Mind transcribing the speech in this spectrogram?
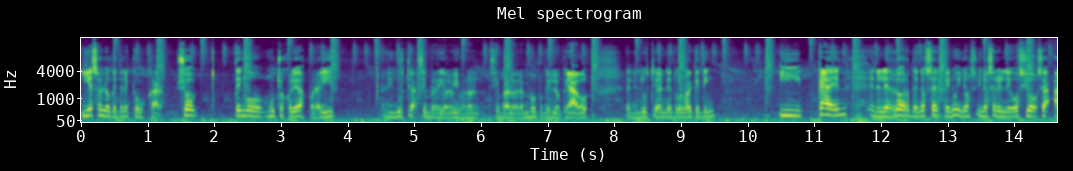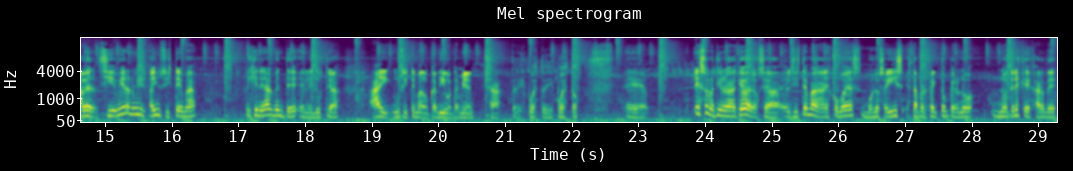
y eso es lo que tenés que buscar. Yo tengo muchos colegas por ahí en la industria, siempre digo lo mismo, siempre hablo de lo mismo porque es lo que hago, en la industria del network marketing, y caen en el error de no ser genuinos y no hacer el negocio. O sea, a ver, si vieran hay un sistema, y generalmente en la industria hay un sistema educativo también, ya predispuesto y dispuesto. Eh, eso no tiene nada que ver, o sea, el sistema es como es, vos lo seguís, está perfecto, pero no, no tenés que dejar de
